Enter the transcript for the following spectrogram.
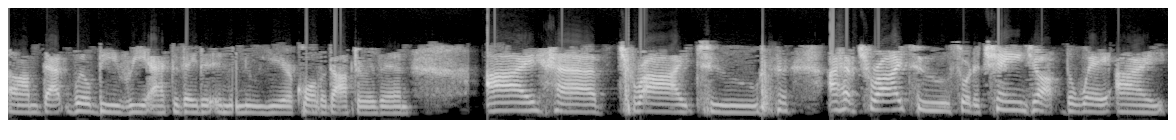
um, that will be reactivated in the new year called The Doctor Is In. I have tried to, I have tried to sort of change up the way I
